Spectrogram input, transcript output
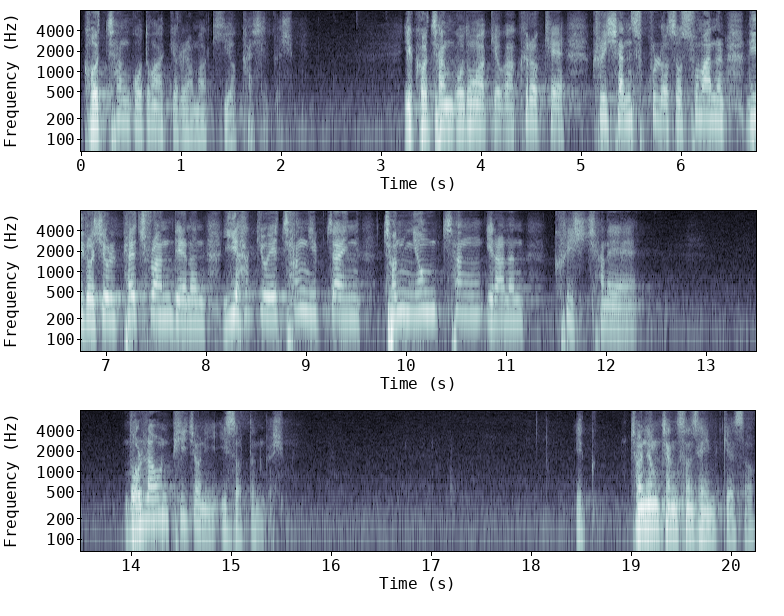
거창고등학교를 아마 기억하실 것입니다. 이 거창고등학교가 그렇게 크리스천 스쿨로서 수많은 리더십을 배출한 데는 이 학교의 창립자인 전영창이라는 크리스찬의 놀라운 비전이 있었던 것입니다. 이 전영창 선생님께서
